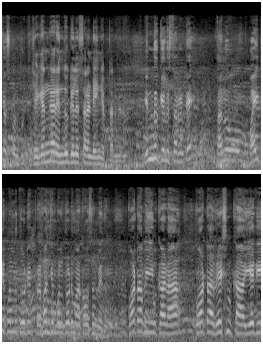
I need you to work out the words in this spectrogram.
చేసుకోండి గుర్తు. జగన్ గారు ఎందుకు గెలుస్తారంటే ఏం చెప్తారు మీరు? ఎందుకు గెలుస్తారంటే తను బయట పనులతోటి ప్రపంచం పనులతోటి మాకు అవసరం లేదు. కోటా బియ్యం కాడ కోటా రేషన్ కా ఏది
